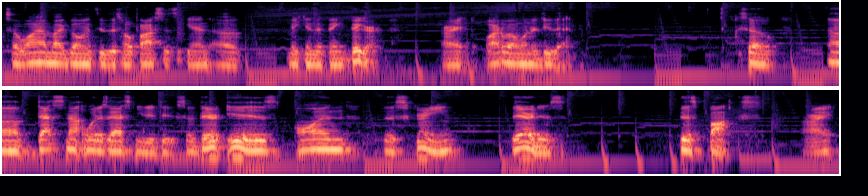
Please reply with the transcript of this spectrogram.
so why am I going through this whole process again of making the thing bigger? All right, why do I want to do that? So uh, that's not what it's asking you to do. So there is on the screen, there it is, this box. All right.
